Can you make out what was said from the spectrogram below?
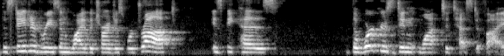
the stated reason why the charges were dropped is because the workers didn't want to testify.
